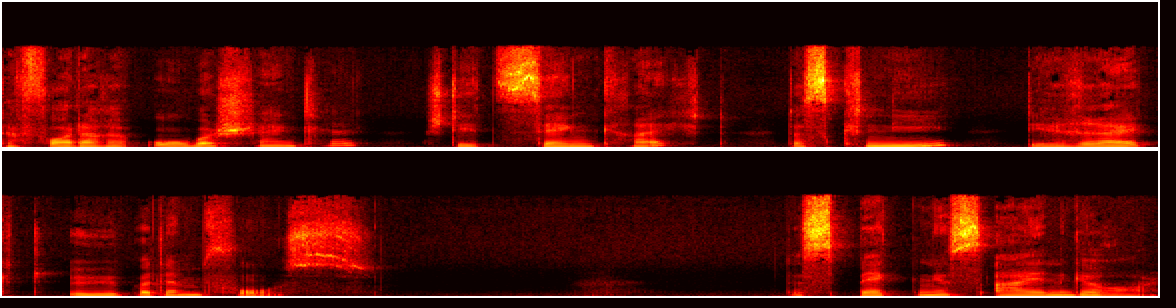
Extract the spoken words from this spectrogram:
Der vordere Oberschenkel steht senkrecht, das Knie direkt über dem Fuß. Das Becken ist eingerollt.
